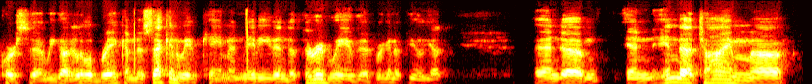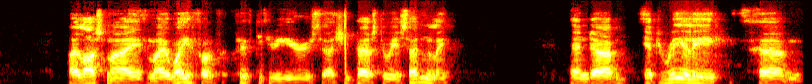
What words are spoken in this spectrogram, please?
course uh, we got a little break, and the second wave came, and maybe even the third wave that we're going to feel yet. And um, and in that time, uh, I lost my my wife of 53 years. Uh, she passed away suddenly, and um, it really um,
